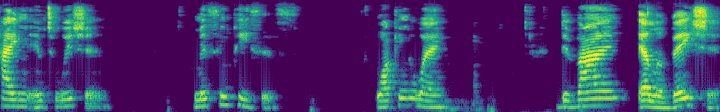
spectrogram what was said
heightened intuition, missing pieces, walking away, divine elevation.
